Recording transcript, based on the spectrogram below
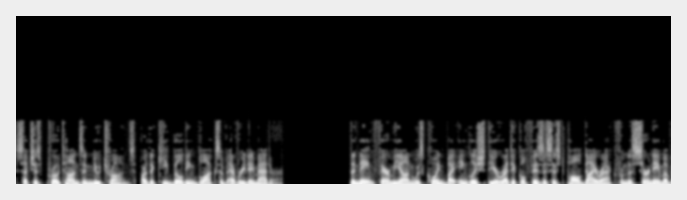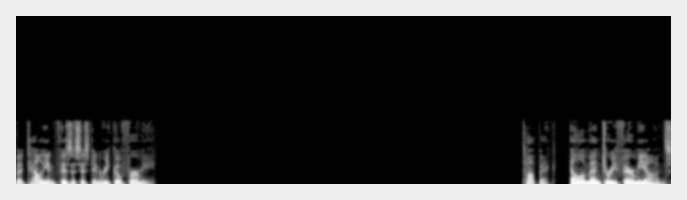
such as protons and neutrons, are the key building blocks of everyday matter. The name fermion was coined by English theoretical physicist Paul Dirac from the surname of Italian physicist Enrico Fermi. Elementary fermions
